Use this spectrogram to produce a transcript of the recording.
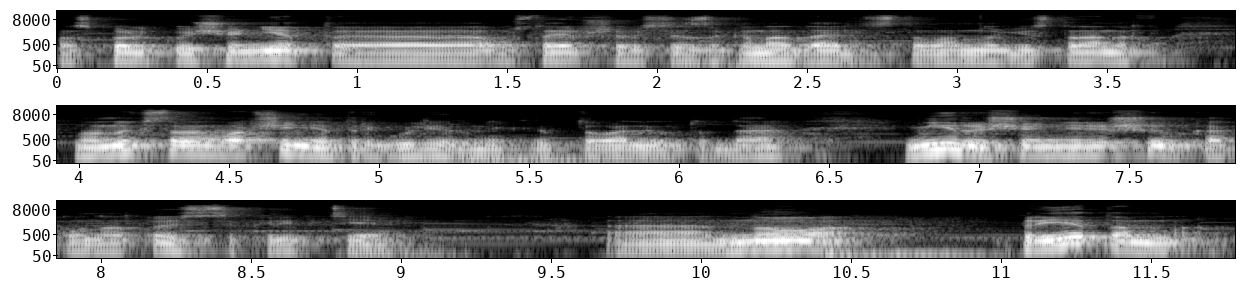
поскольку еще нет э, устоявшегося законодательства во многих странах. Во многих странах вообще нет регулирования криптовалюты, да. Мир еще не решил, как он относится к крипте. Э, но при этом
